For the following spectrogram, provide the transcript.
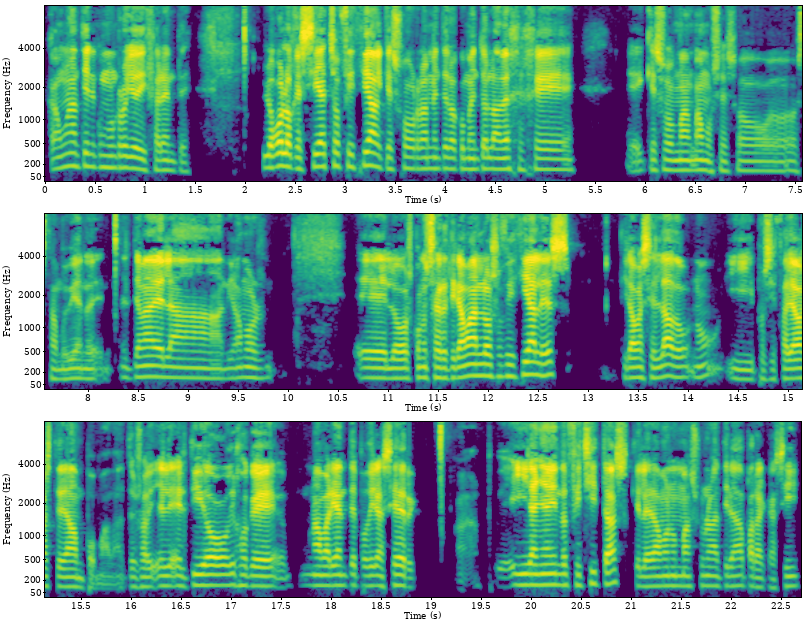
Cada una tiene como un rollo diferente. Luego lo que sí ha hecho oficial, que eso realmente lo comentó en la BGG, eh, que eso, vamos, eso está muy bien. El tema de la, digamos, eh, los, cuando se retiraban los oficiales, tirabas el dado, ¿no? Y pues si fallabas te daban pomada. Entonces el, el tío dijo que una variante podría ser ah, ir añadiendo fichitas que le daban un más uno a la tirada para que así,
